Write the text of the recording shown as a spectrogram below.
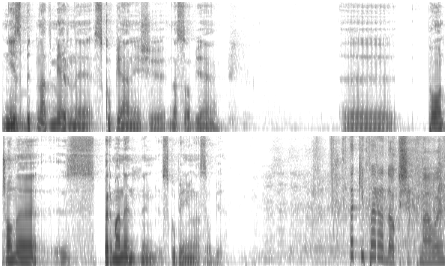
niezbyt nadmierne skupianie się na sobie, y, połączone z permanentnym skupieniem na sobie. Taki paradoksik mały.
